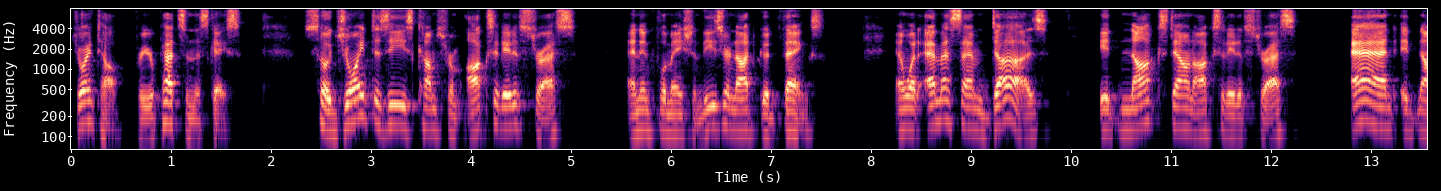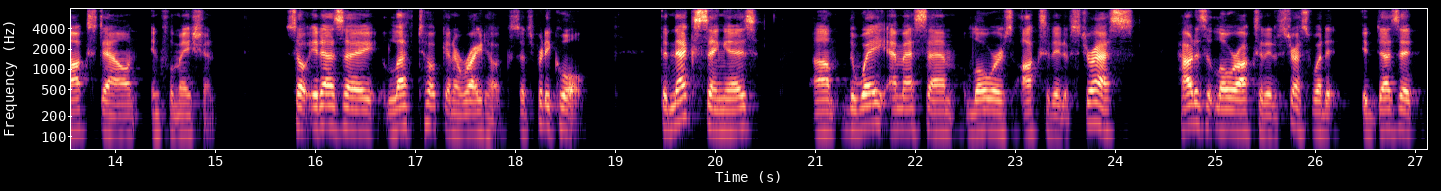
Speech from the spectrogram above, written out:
joint health for your pets in this case? So, joint disease comes from oxidative stress and inflammation. These are not good things. And what MSM does, it knocks down oxidative stress and it knocks down inflammation. So it has a left hook and a right hook. So it's pretty cool. The next thing is um, the way MSM lowers oxidative stress. How does it lower oxidative stress? What it, it does it,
